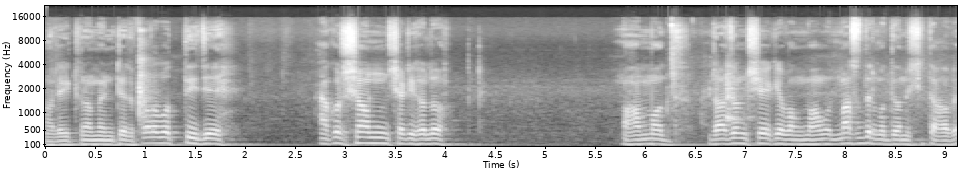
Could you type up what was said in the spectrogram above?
আর এই টুর্নামেন্টের পরবর্তী যে আকর্ষণ, সেটি হলো মোহাম্মদ রাজন শেখ এবং মোহাম্মদ মাসুদের মধ্যে অনুষ্ঠিত হবে।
